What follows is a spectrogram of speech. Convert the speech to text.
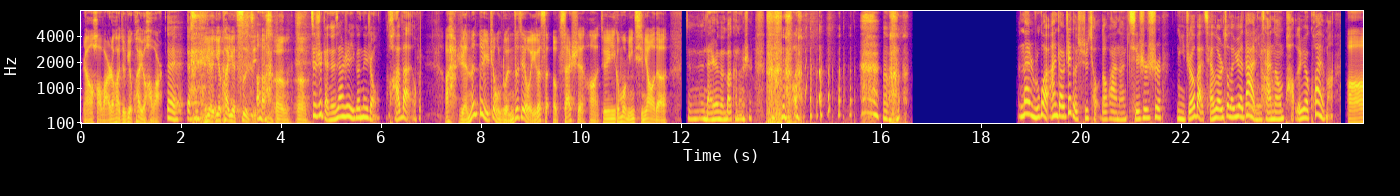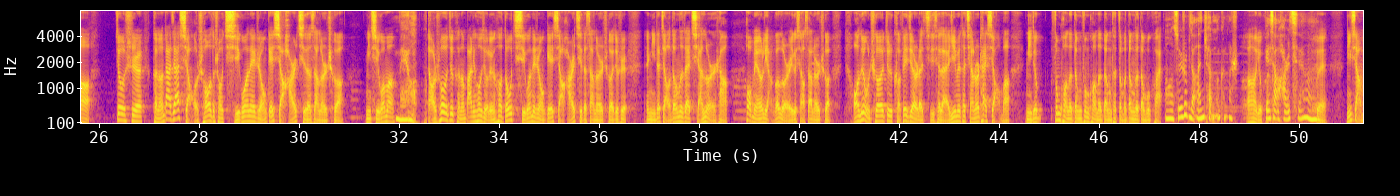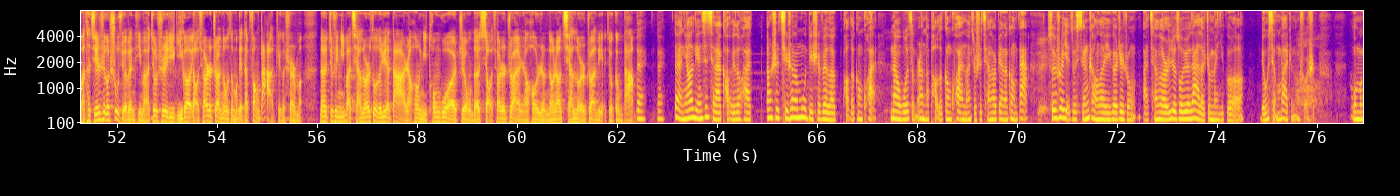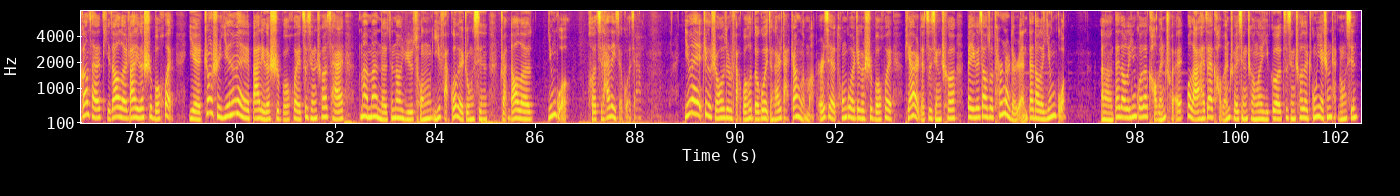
然后好玩儿的话就越快越好玩儿，对对，越越快越刺激。嗯嗯就是感觉像是一个那种滑板，啊，人们对于这种轮子就有一个 obsession 哈，就是一个莫名其妙的。就男人们吧，可能是。嗯。那如果按照这个需求的话呢，其实是你只有把前轮做得越大，你才能跑得越快嘛。哦，就是可能大家小时候的时候骑过那种给小孩儿骑的三轮车，你骑过吗？没有，小时候就可能八零后、九零后都骑过那种给小孩儿骑的三轮车，就是呃你的脚蹬子在前轮上，后面有两个轮儿，一个小三轮车。哦，那种车就是可费劲儿了，骑起来，因为它前轮太小嘛，你就疯狂的蹬，疯狂的蹬，它怎么蹬都蹬不快哦，所以说比较安全嘛，可能是啊，有可能。给小孩骑。嗯，对，你想嘛，它其实是个数学问题嘛，就是一一个小圈的转动怎么给它放大这个事儿嘛。那就是你把前轮做的越大，然后你通过这种的小圈的转，然后能让前轮转的也就更大嘛。对对对，你要联系起来考虑的话，当时骑车的目的是为了跑得更快。那我怎么让它跑得更快呢？就是前轮变得更大，所以说也就形成了一个这种把前轮越做越大的这么一个流行吧，只能说是。我们刚才提到了巴黎的世博会，也正是因为巴黎的世博会，自行车才慢慢的相当于从以法国为中心转到了英国和其他的一些国家。因为这个时候就是法国和德国已经开始打仗了嘛，而且通过这个世博会，皮埃尔的自行车被一个叫做 Turner 的人带到了英国，嗯，带到了英国的考文垂，后来还在考文垂形成了一个自行车的工业生产中心。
